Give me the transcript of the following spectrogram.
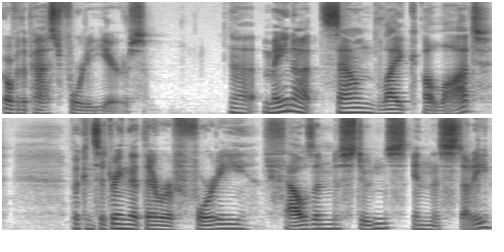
over the past 40 years. Now, may not sound like a lot, but considering that there were 40,000 students in this study,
